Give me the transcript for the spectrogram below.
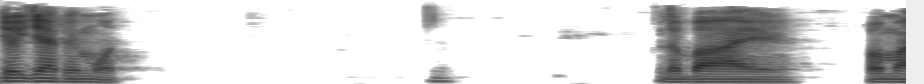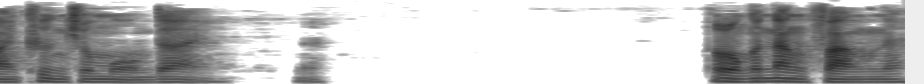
เยอะแยะไปหมด ระบายประมาณครึ่งชั่วโมงได้นะพระองค์ก็นั่งฟังนะ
